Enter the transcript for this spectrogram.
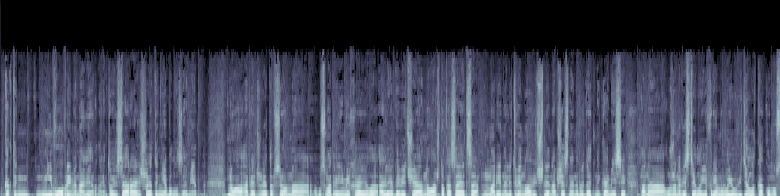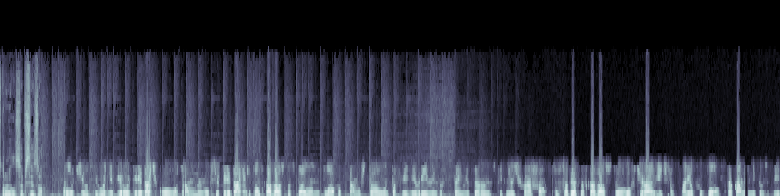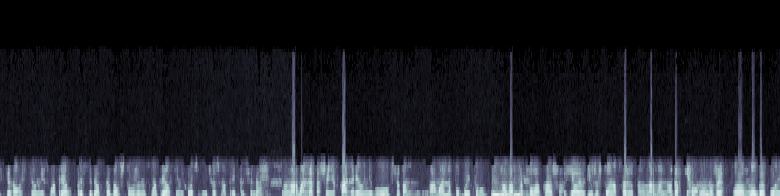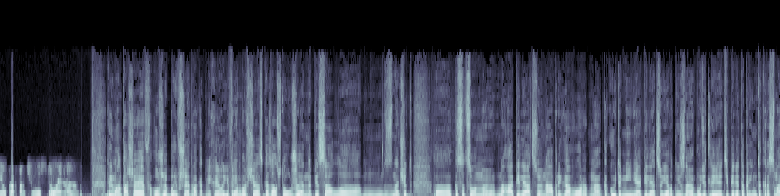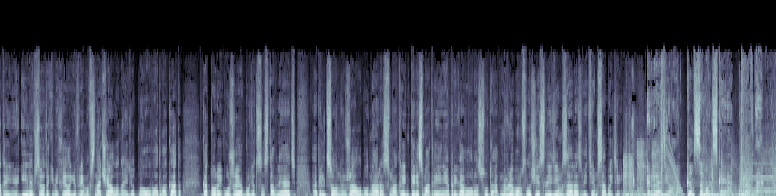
как-то не вовремя, наверное. То есть, а раньше это не было заметно. Но, опять же, это все на усмотрение Михаила Олеговича. Ну, а что касается Марины Литвинович, члена общественной наблюдательной комиссии, она уже навестила Ефремова и увидела, как он устроился в СИЗО получил сегодня первую передачку утром, мы ему все передали. Он сказал, что спал он плохо, потому что он в последнее время из-за состояния здоровья спит не очень хорошо. Соответственно, сказал, что вчера вечером смотрел футбол с сокамерниками вместе, новости он не смотрел про себя, сказал, что уже насмотрелся, не хочет ничего смотреть про себя. Нормальное отношение в камере у него, все там нормально по быту. Mm-hmm. На завтрак была каша. Я вижу, что он абсолютно нормально адаптирован, он уже э, многое понял, как там чего устроено. Эльман Пашаев, уже бывший адвокат Михаила Ефремова, вчера сказал, что уже написал, э, значит, э, кассационную апелляцию на приговор, какую-то мини-апелляцию. Я вот не знаю, будет ли теперь это принято к рассмотрению, или все-таки Михаил Ефремов сначала найдет нового адвоката, который уже будет составлять апелляционную жалобу на рассмотрение, пересмотрение приговора суда. В любом случае, следим за развитием событий. Радио «Комсомольская правда».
